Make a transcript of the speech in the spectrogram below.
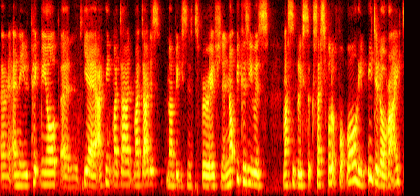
and, and he would pick me up. And yeah, I think my dad, my dad is my biggest inspiration, and not because he was massively successful at football. He, he did all right.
